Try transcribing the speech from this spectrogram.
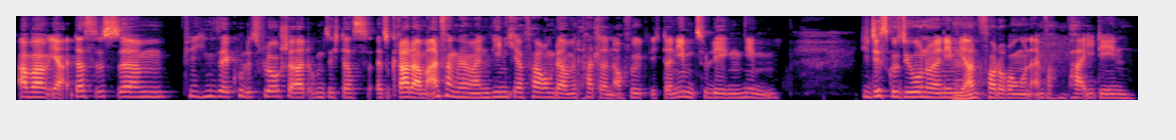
Aber ja, das ist, ähm, finde ich, ein sehr cooles Flowchart, um sich das, also gerade am Anfang, wenn man wenig Erfahrung damit hat, dann auch wirklich daneben zu legen, neben die Diskussion oder neben mhm. die Anforderungen und einfach ein paar Ideen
